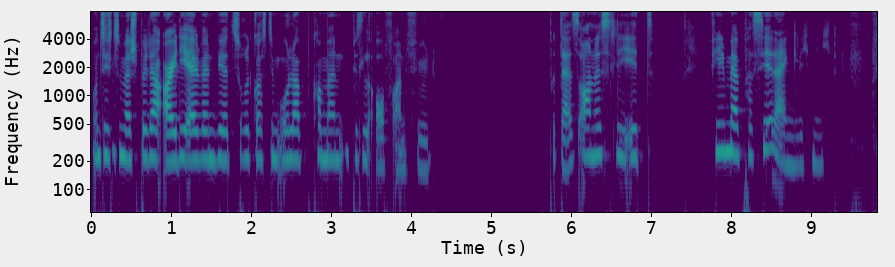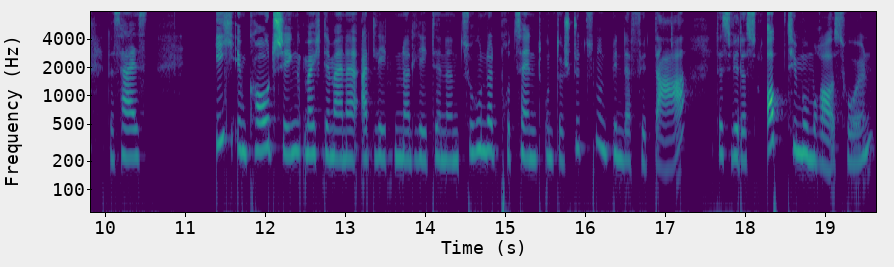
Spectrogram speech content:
und sich zum Beispiel der RDL, wenn wir zurück aus dem Urlaub kommen, ein bisschen off anfühlt. But that's honestly it. Viel mehr passiert eigentlich nicht. Das heißt, ich im Coaching möchte meine Athleten und Athletinnen zu 100% unterstützen und bin dafür da, dass wir das Optimum rausholen.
